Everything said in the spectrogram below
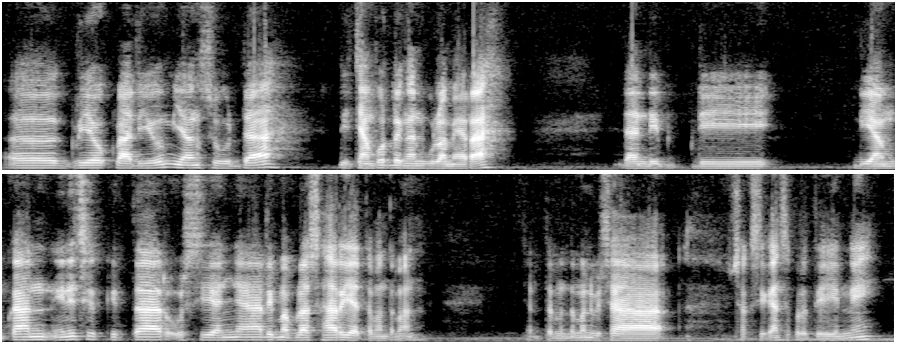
uh, Gliocladium yang sudah dicampur dengan gula merah dan di, di diamkan ini sekitar usianya 15 hari ya teman-teman. Teman-teman bisa saksikan seperti ini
